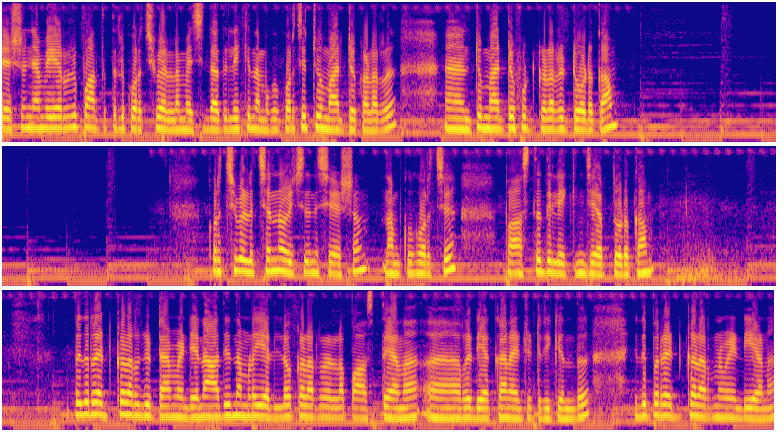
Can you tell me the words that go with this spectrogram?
ശേഷം ഞാൻ വേറൊരു പാത്രത്തിൽ കുറച്ച് വെള്ളം വെച്ചിട്ടുണ്ട്. അതിലേക്ക് നമുക്ക് കുറച്ച് tomato colour tomato food colour ഇട്ട് കൊടുക്കാം. കുറച്ച് വെളിച്ചെണ്ണ ഒഴിച്ചതിന് ശേഷം നമുക്ക് കുറച്ച് പാസ്ത ഇതിലേക്കും ചേർത്ത് കൊടുക്കാം. അപ്പോൾ ഇത് റെഡ് കളർ കിട്ടാൻ വേണ്ടിയാണ്. ആദ്യം നമ്മൾ യെല്ലോ കളറിലുള്ള പാസ്തയാണ് റെഡിയാക്കാനായിട്ട് ഇട്ടിരിക്കുന്നത്. ഇതിപ്പോൾ റെഡ് കളറിന് വേണ്ടിയാണ്.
